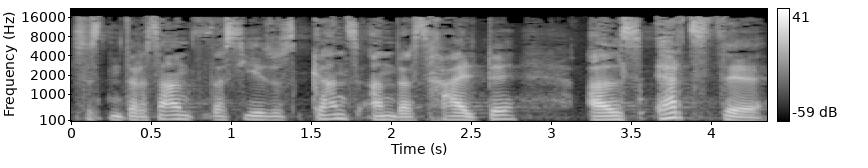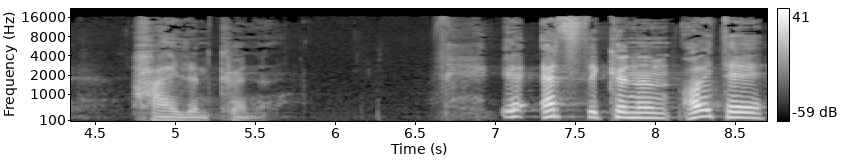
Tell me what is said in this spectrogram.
Es ist interessant, dass Jesus ganz anders heilte als Ärzte heilen können. Ärzte können heute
